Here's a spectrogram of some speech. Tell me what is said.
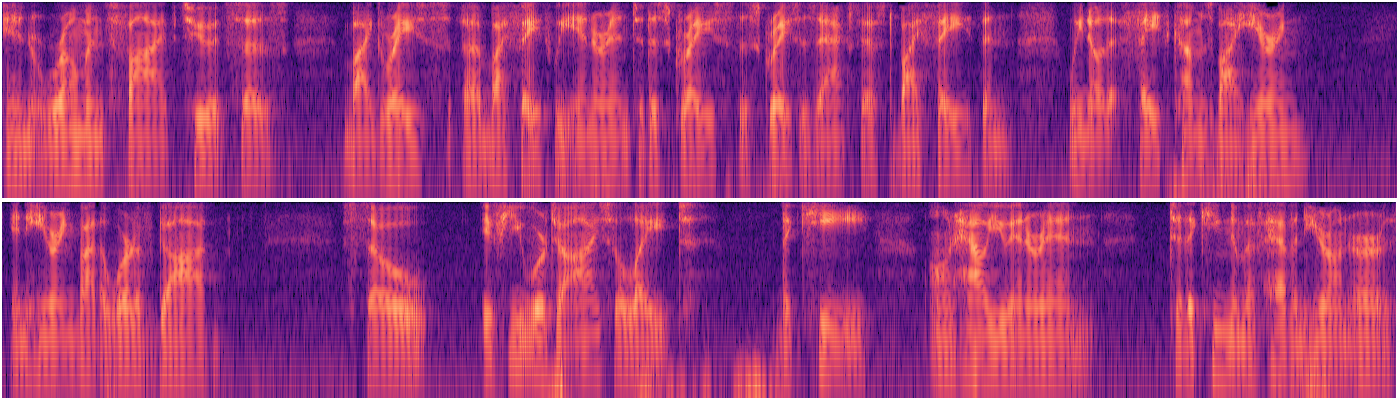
in Romans 5 2, it says, by grace, uh, by faith, we enter into this grace. This grace is accessed by faith, and we know that faith comes by hearing, and hearing by the Word of God. So, if you were to isolate the key on how you enter in to the kingdom of heaven here on earth.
